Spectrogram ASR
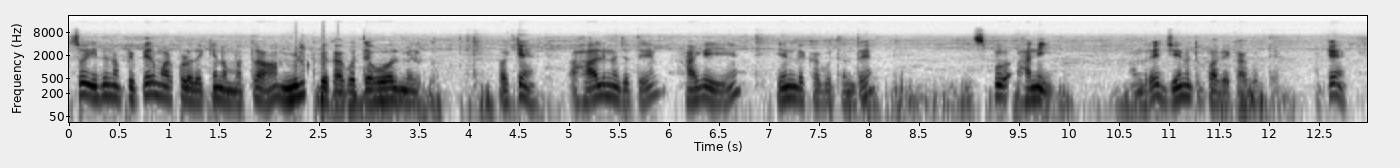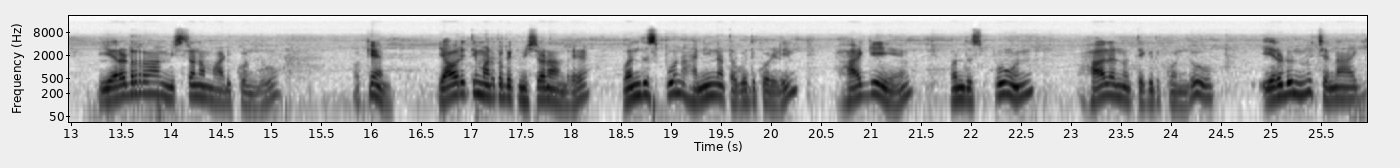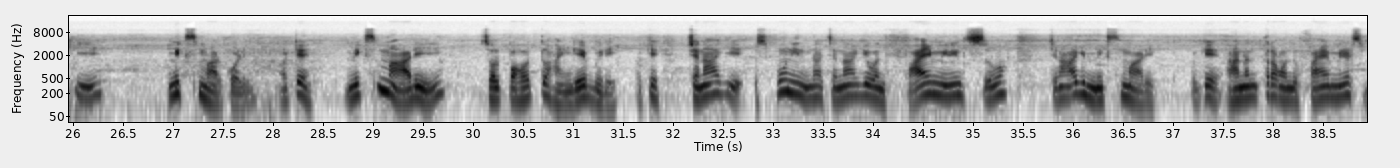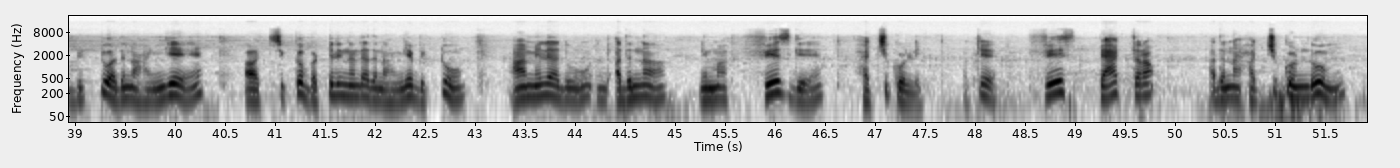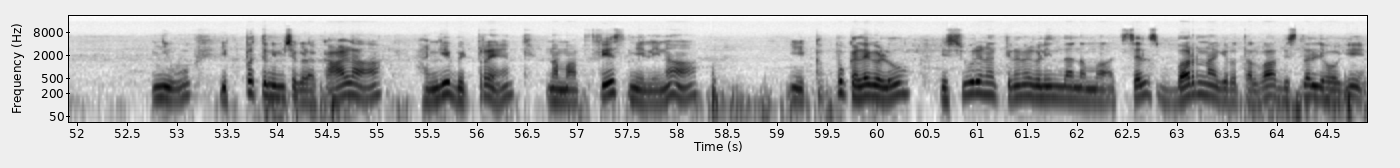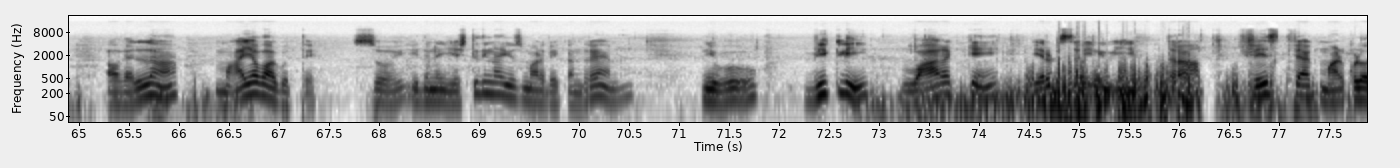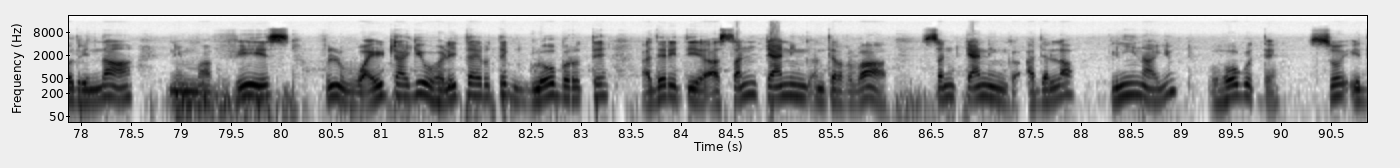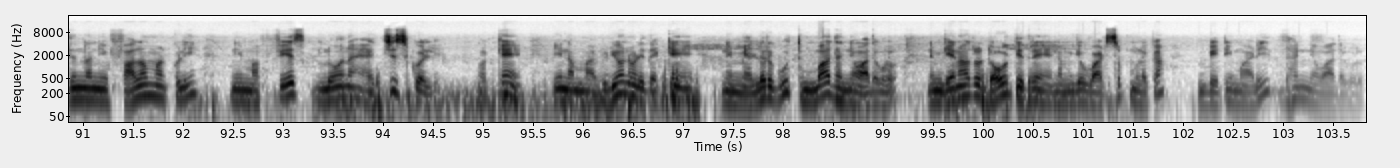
ಸೊ ಇದನ್ನು ಪ್ರಿಪೇರ್ ಮಾಡ್ಕೊಳ್ಳೋದಕ್ಕೆ ನಮ್ಮ ಹತ್ರ ಮಿಲ್ಕ್ ಬೇಕಾಗುತ್ತೆ ಹೋಲ್ ಮಿಲ್ಕ್ ಓಕೆ ಹಾಲಿನ ಜೊತೆ ಹಾಗೆಯೇ ಏನು ಬೇಕಾಗುತ್ತೆ ಅಂದರೆ ಸ್ಪೂ, ಹನಿ, ಅಂದರೆ ಜೇನುತುಪ್ಪ ಬೇಕಾಗುತ್ತೆ. ಓಕೆ ಎರಡರ ಮಿಶ್ರಣ ಮಾಡಿಕೊಂಡು ಓಕೆ ಯಾವ ರೀತಿ ಮಾಡ್ಕೋಬೇಕು ಮಿಶ್ರಣ ಅಂದರೆ ಒಂದು ಸ್ಪೂನ್ ಹನಿನ ತೆಗೆದುಕೊಳ್ಳಿ. ಹಾಗೆಯೇ ಒಂದು ಸ್ಪೂನ್ ಹಾಲನ್ನು ತೆಗೆದುಕೊಂಡು ಎರಡನ್ನೂ ಚೆನ್ನಾಗಿ ಮಿಕ್ಸ್ ಮಾಡ್ಕೊಳ್ಳಿ, ಓಕೆ? ಮಿಕ್ಸ್ ಮಾಡಿ ಸ್ವಲ್ಪ ಹೊತ್ತು ಹಾಗೆ ಬಿಡಿ, ಓಕೆ? ಚೆನ್ನಾಗಿ ಸ್ಪೂನಿಂದ ಚೆನ್ನಾಗಿ ಒಂದು ಫೈವ್ ಮಿನಿಟ್ಸು ಚೆನ್ನಾಗಿ ಮಿಕ್ಸ್ ಮಾಡಿ, ಓಕೆ? ಆನಂತರ ಒಂದು ಫೈವ್ ಮಿನಿಟ್ಸ್ ಬಿಟ್ಟು ಅದನ್ನು ಹಾಗೆ ಚಿಕ್ಕ ಬಟ್ಟಲಿನಲ್ಲಿ ಅದನ್ನು ಹಾಗೆ ಬಿಟ್ಟು ಆಮೇಲೆ ಅದು, ಅದನ್ನು ನಿಮ್ಮ ಫೇಸ್ಗೆ ಹಚ್ಚಿಕೊಳ್ಳಿ, ಓಕೆ? ಫೇಸ್ ಪ್ಯಾಕ್ ಥರ ಅದನ್ನು ಹಚ್ಚಿಕೊಂಡು ನೀವು ಇಪ್ಪತ್ತು ನಿಮಿಷಗಳ ಕಾಲ ಹಾಗೆ ಬಿಟ್ಟರೆ ನಮ್ಮ ಫೇಸ್ ಮೇಲಿನ ಈ ಕಪ್ಪು ಕಲೆಗಳು, ಈ ಸೂರ್ಯನ ಕಿರಣಗಳಿಂದ ನಮ್ಮ ಸೆಲ್ಸ್ ಬರ್ನ್ ಆಗಿರುತ್ತಲ್ವ, ಬಿಸಿಲಲ್ಲಿ ಹೋಗಿ ಅವೆಲ್ಲ ಮಾಯವಾಗುತ್ತೆ. ಸೊ, ಇದನ್ನು ಎಷ್ಟು ದಿನ ಯೂಸ್ ಮಾಡಬೇಕಂದ್ರೆ ನೀವು ವೀಕ್ಲಿ ವಾರಕ್ಕೆ ಎರಡು ಸರಿ ನೀವು ಈ ಫೇಸ್ ಪ್ಯಾಕ್ ಮಾಡ್ಕೊಳ್ಳೋದ್ರಿಂದ ನಿಮ್ಮ ಫೇಸ್ ಫುಲ್ ವೈಟಾಗಿ ಹೊಳಿತಾ ಇರುತ್ತೆ ಗ್ಲೋ ಬರುತ್ತೆ. ಅದೇ ರೀತಿ ಆ ಸನ್ ಟ್ಯಾನಿಂಗ್ ಅಂತಾರಲ್ವಾ ಸನ್ ಟ್ಯಾನಿಂಗ್ ಅದೆಲ್ಲ ಕ್ಲೀನಾಗಿ ಹೋಗುತ್ತೆ. ಸೊ ಇದನ್ನು ನೀವು ಫಾಲೋ ಮಾಡ್ಕೊಳ್ಳಿ, ನಿಮ್ಮ ಫೇಸ್ ಗ್ಲೋನ ಹೆಚ್ಚಿಸ್ಕೊಳ್ಳಿ ಓಕೆ ಈ ನಮ್ಮ ವಿಡಿಯೋ ನೋಡಿದ್ದಕ್ಕೆ ನಿಮ್ಮೆಲ್ಲರಿಗೂ ತುಂಬ ಧನ್ಯವಾದಗಳು. ನಿಮಗೇನಾದರೂ ಡೌಟ್ ಇದ್ದರೆ ನಮಗೆ ವಾಟ್ಸಪ್ ಮೂಲಕ ಭೇಟಿ ಮಾಡಿ, ಧನ್ಯವಾದಗಳು.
